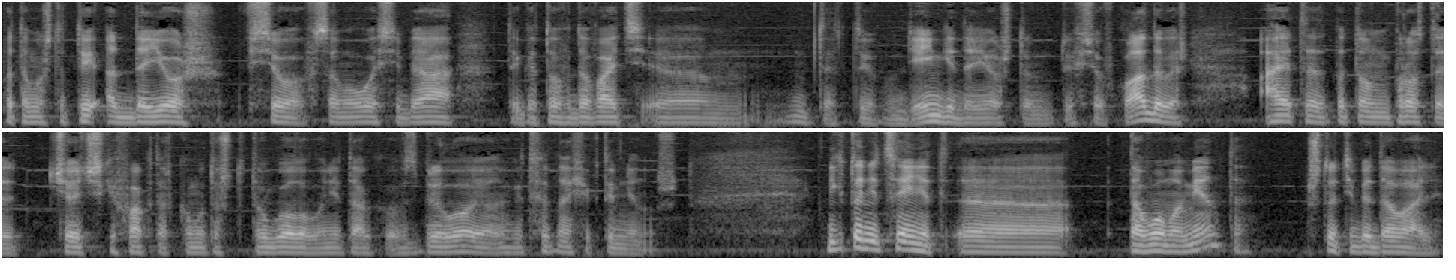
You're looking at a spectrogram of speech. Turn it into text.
потому что ты отдаешь все в самого себя, ты готов давать, э, ты, ты деньги даешь, ты, ты все вкладываешь, а это потом просто человеческий фактор, кому-то что-то в голову не так взбрело, и он говорит, нафиг ты мне нужен. Никто не ценит э, того момента, что тебе давали.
